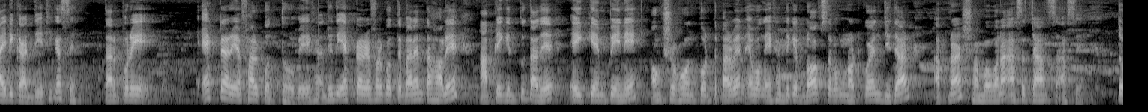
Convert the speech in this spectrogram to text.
আইডি কার্ড দিয়ে, ঠিক আছে? তারপরে একটা রেফার করতে হবে। যদি একটা রেফার করতে পারেন, তাহলে আপনি কিন্তু তাদের এই ক্যাম্পেইনে অংশগ্রহণ করতে পারবেন এবং এখান থেকে ডক্স এবং নট কয়েন জিতার আপনার সম্ভাবনা আছে চান্স আছে। তো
